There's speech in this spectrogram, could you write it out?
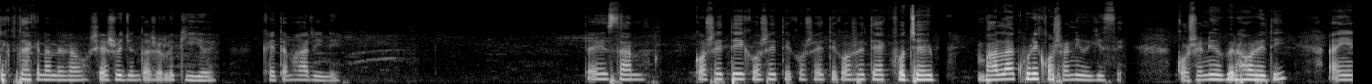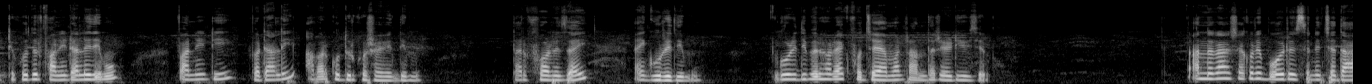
দেখতে থাকে নানেরাও। শেষ পর্যন্ত আসলে কী হয়, খাইতাম হারিনি তাই সান কষাইতে কষাইতে কষাইতে কষাইতে এক পর্যায়ে ভালা করে কষানি হয়ে গেছে। কষানি হইবার হরে দিই আমি একটু কুদুর পানি ডালে দিমু পানি দিই ডালি আবার কুদুর কষানি দিমু তারপরে যাই, আমি ঘুরে দিমু গুড়ি দিবের হরে এক পর্যায়ে আমার রান্না রেডি হয়ে যাব। আন্নারা আশা করি বই রয়েছে, নিচে দা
